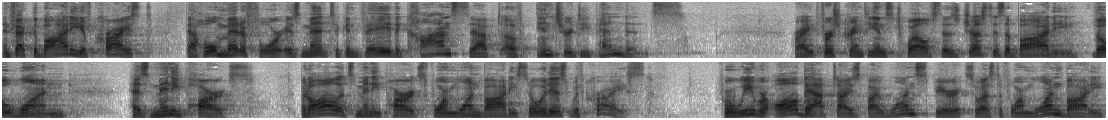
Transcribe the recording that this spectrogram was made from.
In fact, the body of Christ, that whole metaphor is meant to convey the concept of interdependence right? 1 Corinthians 12 says, just as a body, though one, has many parts, but all its many parts form one body, so it is with Christ. For we were all baptized by one Spirit so as to form one body,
